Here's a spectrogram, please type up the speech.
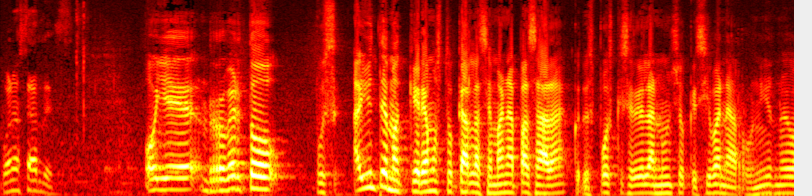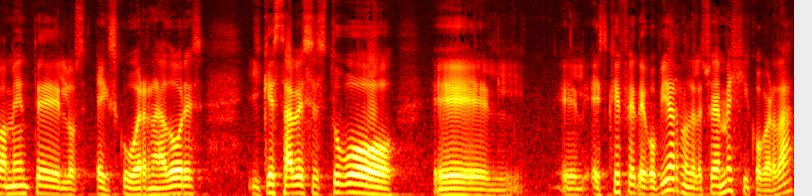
buenas tardes. Oye, Roberto, pues hay un tema que queríamos tocar la semana pasada, después que se dio el anuncio que se iban a reunir nuevamente los exgobernadores y que esta vez estuvo el, el ex jefe de gobierno de la Ciudad de México, ¿verdad?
